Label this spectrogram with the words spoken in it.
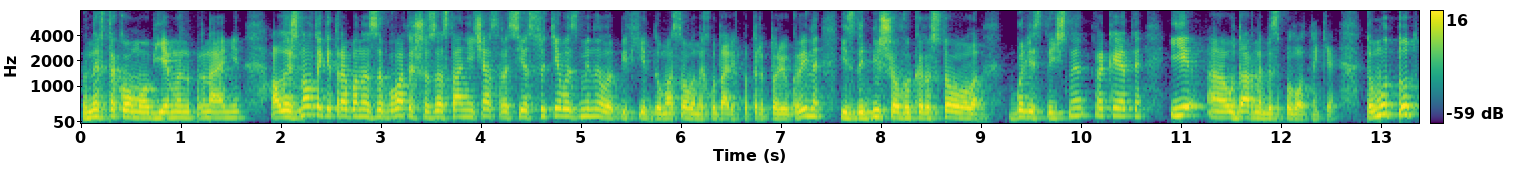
не в такому об'ємі, принаймні. Але ж знов таки треба не забувати, що за останній час Росія суттєво змінила підхід до масованих ударів по території України і здебільшого використовувала балістичні ракети і е, ударні безпілотники. Тому тут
